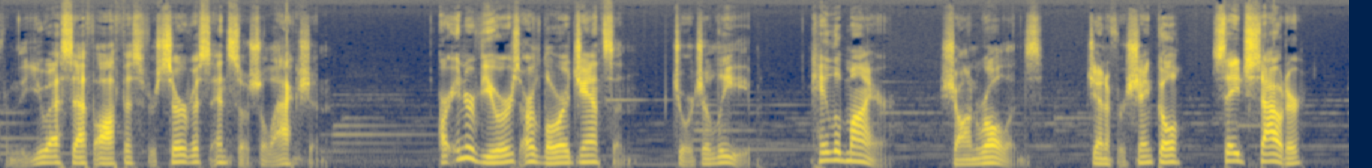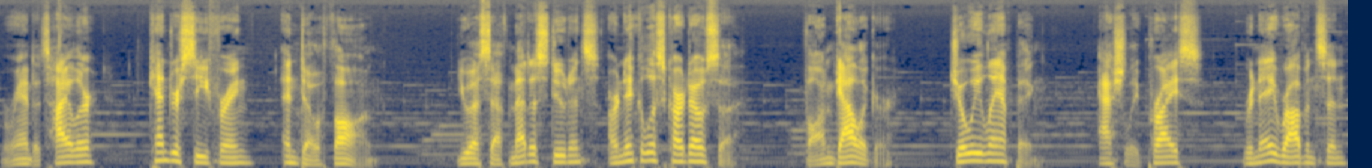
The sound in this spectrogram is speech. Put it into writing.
from the USF Office for Service and Social Action. Our interviewers are Laura Jansen, Georgia Lieb, Caleb Meyer, Sean Rollins, Jennifer Schinkel, Sage Souter, Miranda Tyler, Kendra Seifring, and Do Thong. USF Meta students are Nicholas Cardosa, Vaughn Gallagher, Joey Lamping, Ashley Price, Renee Robinson,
